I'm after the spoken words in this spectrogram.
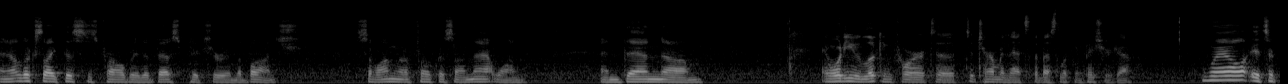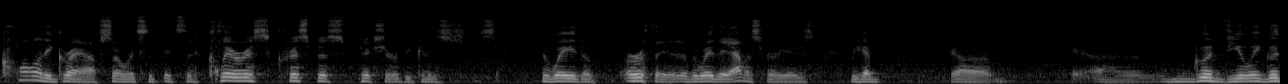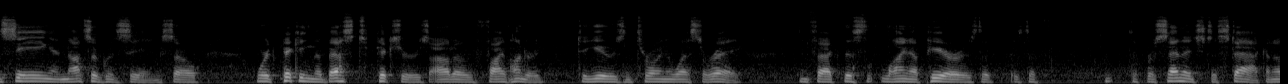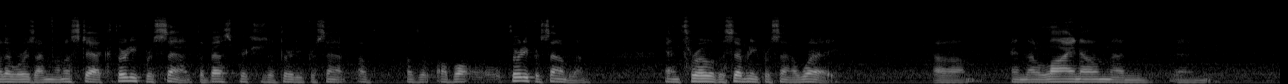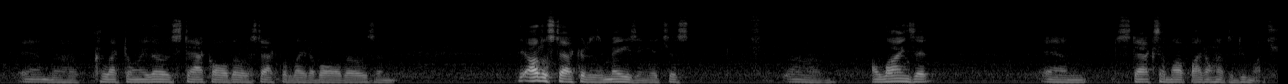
And it looks like this is probably the best picture in the bunch. So I'm going to focus on that one. And then um, And what are you looking for to determine that's the best looking picture, Jeff? Well, it's a quality graph, so it's the it's the clearest, crispest picture because the way the Earth is, or the way the atmosphere is, we have uh, uh, good viewing, good seeing, and not so good seeing. So we're picking the best pictures out of 500 to use and throwing the West Array. In fact, this line up here is the is the the percentage to stack. In other words, I'm going to stack 30%, the best pictures are 30% of, of, the, of all, 30% of them, and throw the 70% away. Um, and then align them and, and, and uh, collect only those, stack all those, stack the light of all those. And the auto stacker is amazing. It just um, aligns it and stacks them up. I don't have to do much.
